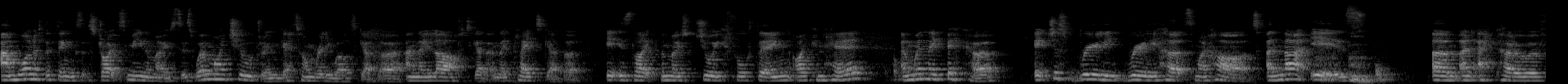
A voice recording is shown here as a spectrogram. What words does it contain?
and one of the things that strikes me the most is when my children get on really well together and they laugh together and they play together, it is like the most joyful thing I can hear. And when they bicker, it just really, really hurts my heart. And that is um, an echo of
